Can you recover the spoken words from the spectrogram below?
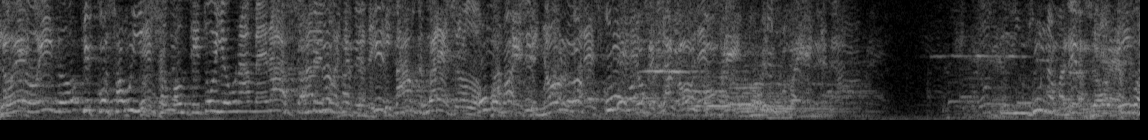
Lo he oído. ¿Qué cosa oí? Eso constituye una amenaza. de ¿Amenaza muerte. de qué, Están señor? presos los dos. ¿Cómo va a ser, Señor, señor? presos, ¿Cómo va a presos, ser? presos, presos. De ninguna manera, señor. digo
